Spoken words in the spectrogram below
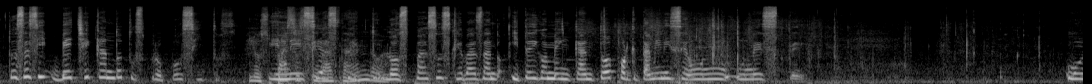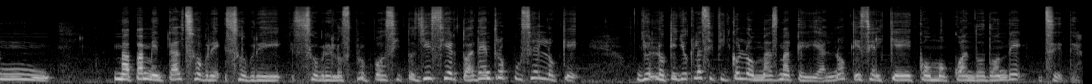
Entonces sí, ve checando tus propósitos. Los pasos que vas dando. Los pasos que vas dando. Y te digo, me encantó porque también hice un, este un mapa mental sobre, sobre, sobre los propósitos. Y es cierto, adentro puse lo que yo, lo que yo clasifico lo más material, ¿no? Que es el qué, cómo, cuándo, dónde, etcétera.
